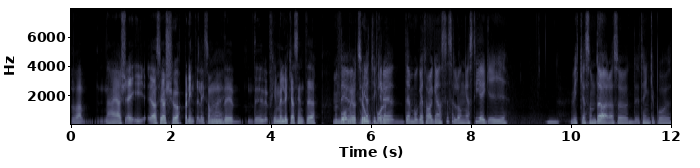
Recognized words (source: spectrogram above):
va, nej, jag, alltså jag köper det inte liksom. Det, det, filmen lyckas inte. Men Får mig att tro jag tycker på det. det, den vågar ta ganska så långa steg i vilka som dör. Alltså, jag tänker på,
